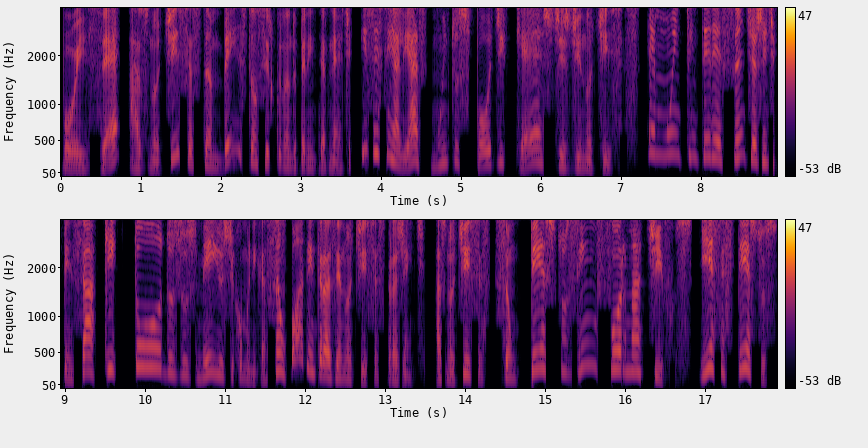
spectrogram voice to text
Pois é, as notícias também estão circulando pela internet. Existem, aliás, muitos podcasts de notícias. É muito interessante a gente pensar que todos os meios de comunicação podem trazer notícias para a gente. As notícias são textos informativos, e esses textos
